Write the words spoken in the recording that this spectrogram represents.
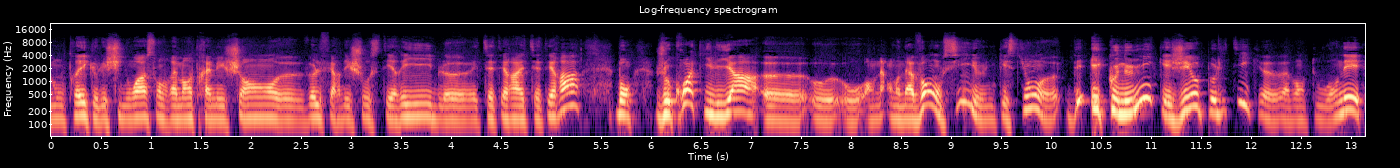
montrer que les Chinois sont vraiment très méchants, veulent faire des choses terribles, etc., etc. Bon, je crois qu'il y a en, avant aussi une question économique et géopolitique avant tout. On est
